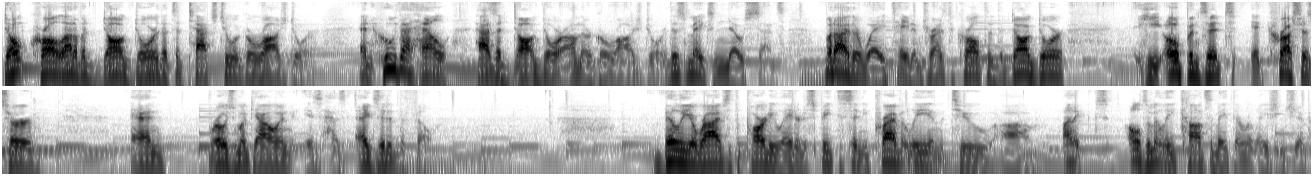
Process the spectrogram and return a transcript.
Don't crawl out of a dog door that's attached to a garage door. And who the hell has a dog door on their garage door? This makes no sense. But either way, Tatum tries to crawl through the dog door. He opens it, it crushes her, and Rose McGowan is, has exited the film. Billy arrives at the party later to speak to Sidney privately, and the two um, ultimately consummate their relationship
